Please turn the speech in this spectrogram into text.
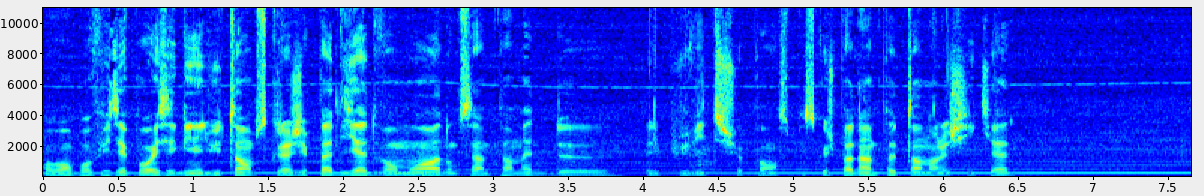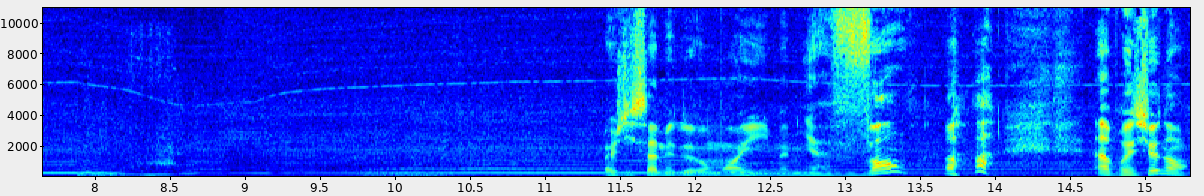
On va en profiter pour essayer de gagner du temps parce que là j'ai pas d'IA devant moi donc ça va me permettre d'aller plus vite je pense parce que je perds un peu de temps dans les chicanes. Bah, je dis ça mais devant moi il m'a mis avant Impressionnant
